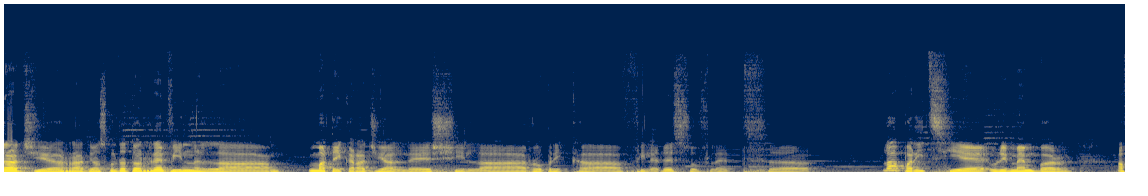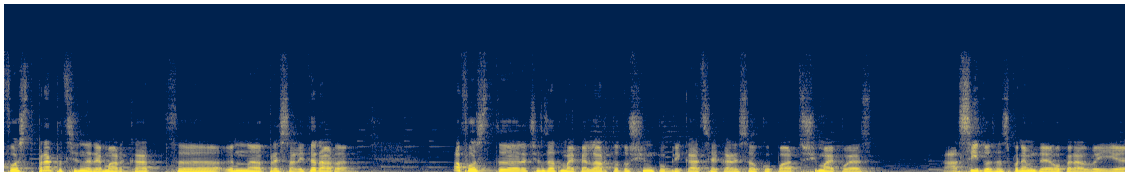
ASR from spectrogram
Dragi radioascultători, revin la Matei Caragiale și la rubrica File de Suflet. La apariție Remember a fost prea puțin remarcat uh, în presa literară. A fost uh, recenzat mai pe larg, totuși în publicația care s-a ocupat și mai apoi as- asidu, să spunem, de opera lui uh,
